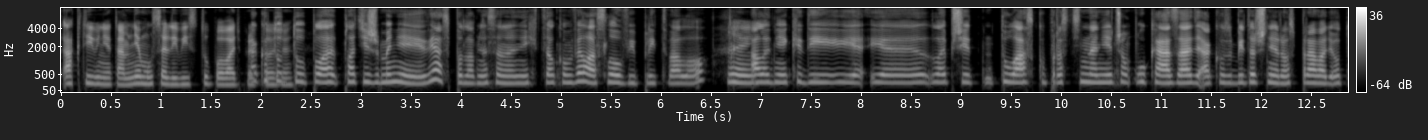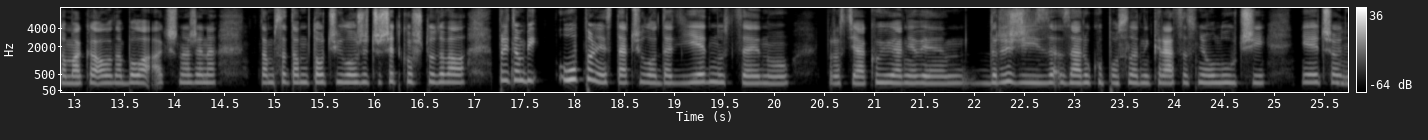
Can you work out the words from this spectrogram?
aktívne tam nemuseli vystupovať. Pretože... Ako tu platí, že menej je viac. Podľa mňa sa na nich celkom veľa slov vyplýtvalo, ale niekedy je, je lepšie tú lásku proste na niečom ukázať, ako zbytočne rozprávať o tom, aká ona bola akčná žena. Tam sa tam točilo, že čo všetko študovala. Pritom by úplne stačilo dať jednu scénu proste ako ju, ja neviem, drží za, za ruku posledný krát sa s ňou lúči, niečo, mm.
